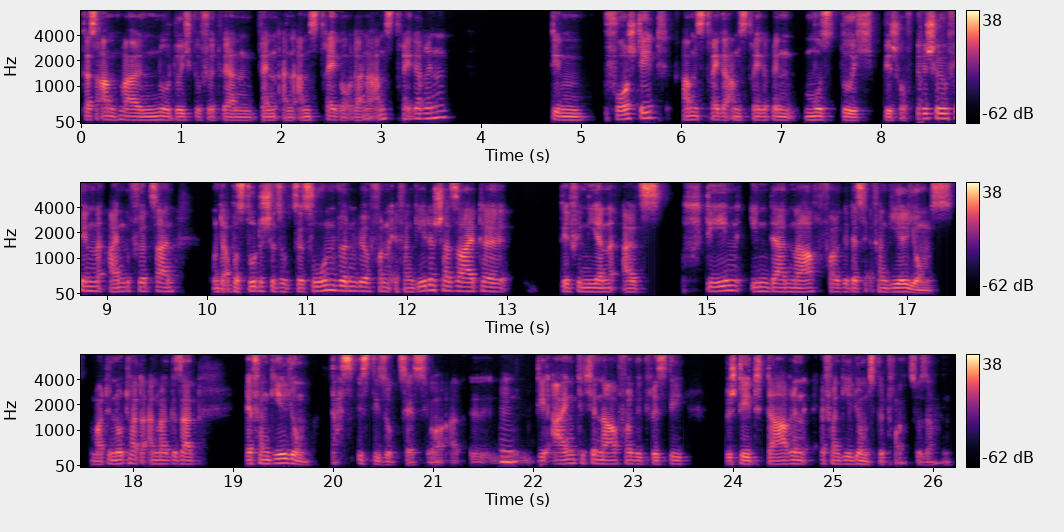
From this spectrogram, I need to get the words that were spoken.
das Abendmahl nur durchgeführt werden, wenn ein Amtsträger oder eine Amtsträgerin dem vorsteht. Amtsträger, Amtsträgerin muss durch Bischof, Bischöfin eingeführt sein. Und apostolische Sukzession würden wir von evangelischer Seite definieren als Stehen in der Nachfolge des Evangeliums. Martin Luther hat einmal gesagt, Evangelium, das ist die Sukzession, mhm. die eigentliche Nachfolge Christi besteht darin, evangeliumsgetreu zu sein.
